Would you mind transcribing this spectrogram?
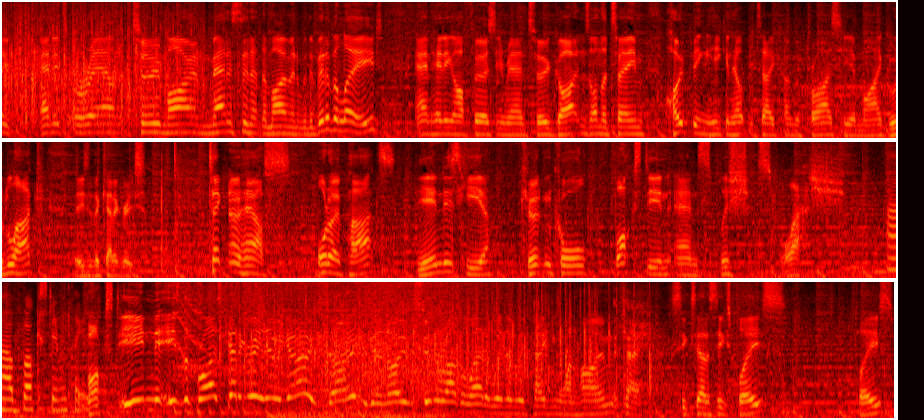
Gordon And it's round two. Myron Madison at the moment with a bit of a lead and heading off first in round two. Gyton's on the team, hoping he can help you take home a prize here, My Good luck. These are the categories. Techno House, auto parts, the end is here, curtain call, boxed in, and splish splash. Uh, boxed in, please. Boxed in is the prize category. There we go. So we're going to know sooner rather than later whether we're taking one home. Okay. Six out of six, please. Please.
